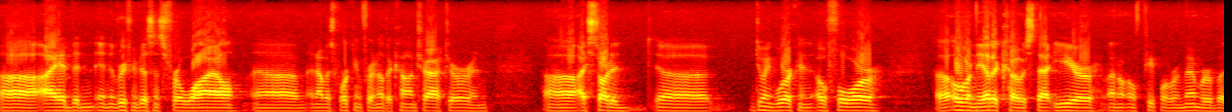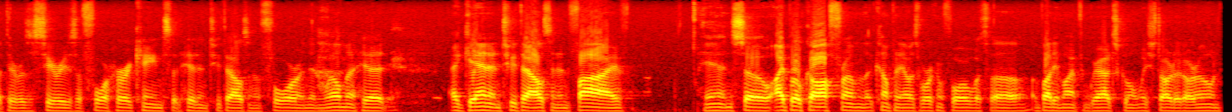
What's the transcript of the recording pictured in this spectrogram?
Uh, I had been in the roofing business for a while, um, and I was working for another contractor. And uh, I started uh, doing work in 04 uh, over on the other coast that year. I don't know if people remember, but there was a series of four hurricanes that hit in 2004, and then Wilma hit again in 2005. And so I broke off from the company I was working for with uh, a buddy of mine from grad school, and we started our own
